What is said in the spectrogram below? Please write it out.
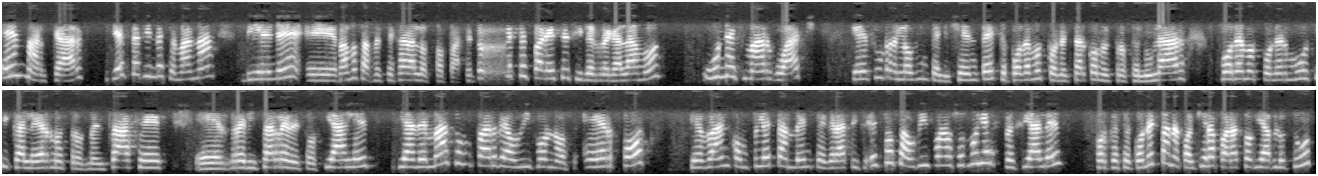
en marcar, y este fin de semana viene, eh, vamos a festejar a los papás. Entonces, ¿qué te parece si les regalamos un smartwatch que es un reloj inteligente que podemos conectar con nuestro celular, podemos poner música, leer nuestros mensajes, eh, revisar redes sociales y además un par de audífonos AirPods que van completamente gratis. Estos audífonos son muy especiales porque se conectan a cualquier aparato vía Bluetooth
